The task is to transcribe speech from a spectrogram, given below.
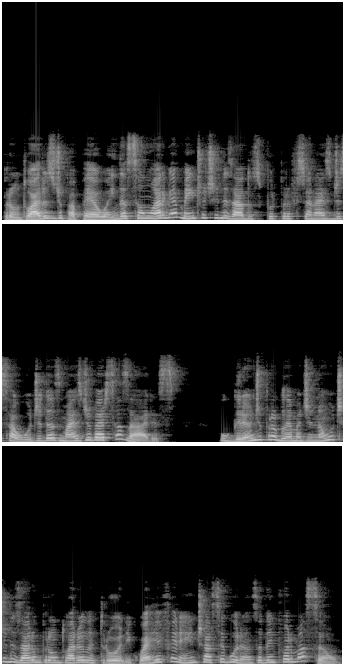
Prontuários de papel ainda são largamente utilizados por profissionais de saúde das mais diversas áreas. O grande problema de não utilizar um prontuário eletrônico é referente à segurança da informação.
